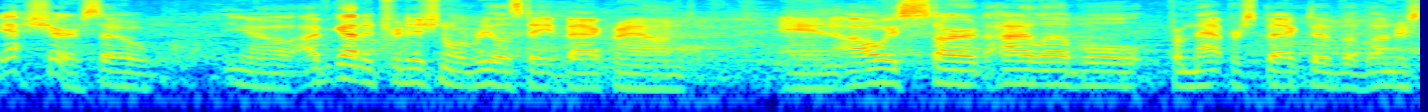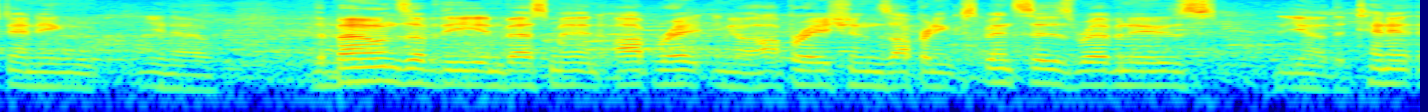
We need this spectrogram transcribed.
Yeah, sure. So you know, I've got a traditional real estate background, and I always start high level from that perspective of understanding, you know, the bones of the investment, operate, you know, operations, operating expenses, revenues, you know, the tenant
